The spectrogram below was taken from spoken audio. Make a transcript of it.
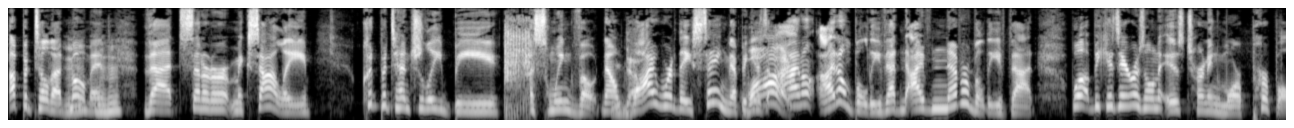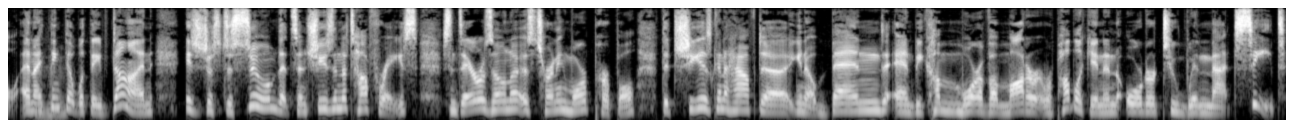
up until that mm-hmm, moment mm-hmm. that Senator McSally could potentially be a swing vote. Now, no. why were they saying that? Because why? I don't I don't believe that. I've never believed that. Well, because Arizona is turning more purple. And mm-hmm. I think mm-hmm. that what they've done is just assume that since she's in a tough race, since Arizona is turning more purple, that she is going to have to, you know, bend and become more of a moderate Republican in order to win that seat.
